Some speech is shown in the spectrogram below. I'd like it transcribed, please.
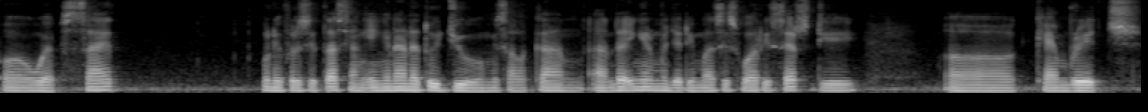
uh, website universitas yang ingin Anda tuju. Misalkan Anda ingin menjadi mahasiswa research di uh, Cambridge,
